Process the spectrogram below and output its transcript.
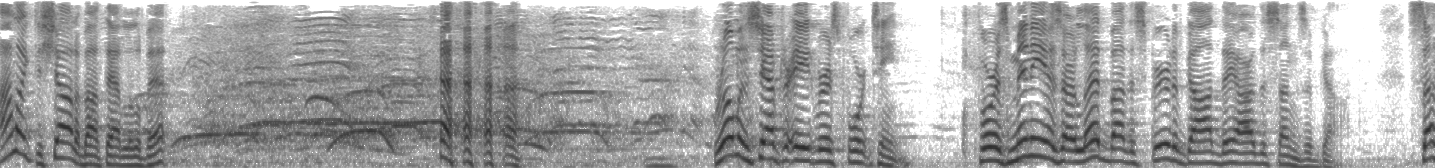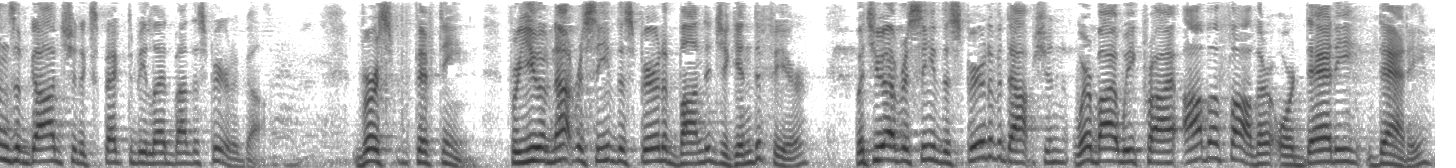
I like to shout about that a little bit. Romans chapter 8, verse 14. For as many as are led by the Spirit of God, they are the sons of God. Sons of God should expect to be led by the Spirit of God. Verse 15. For you have not received the spirit of bondage again to fear but you have received the spirit of adoption, whereby we cry, Abba, Father, or Daddy, Daddy.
